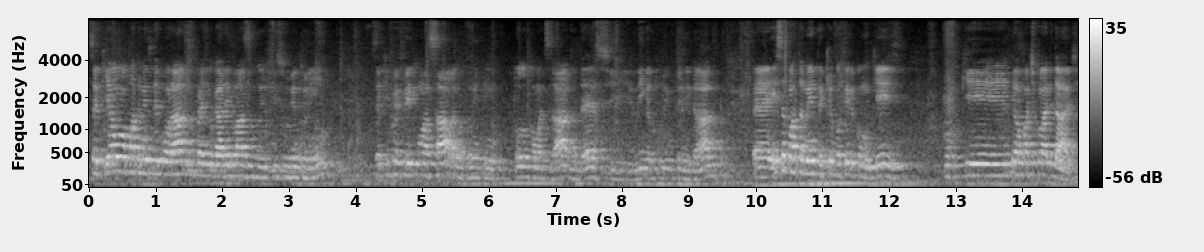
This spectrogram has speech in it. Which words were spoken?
Isso aqui é um apartamento decorado do prédio Garden Glass do edifício Venturim. Isso aqui foi feito uma sala, ela também tem toda automatizada, desce, liga tudo interligado. É, esse apartamento aqui eu botei ele como case porque tem uma particularidade.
